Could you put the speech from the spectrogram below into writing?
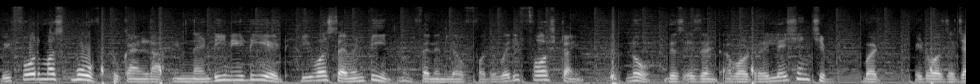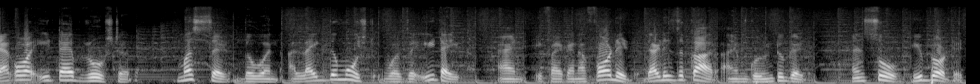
Before Musk moved to Canada in 1988, he was 17 and fell in love for the very first time. No, this isn't about relationship, but it was the Jaguar E-Type Roadster. Musk said the one I liked the most was the E-Type and if I can afford it, that is the car I am going to get. And so he brought it.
